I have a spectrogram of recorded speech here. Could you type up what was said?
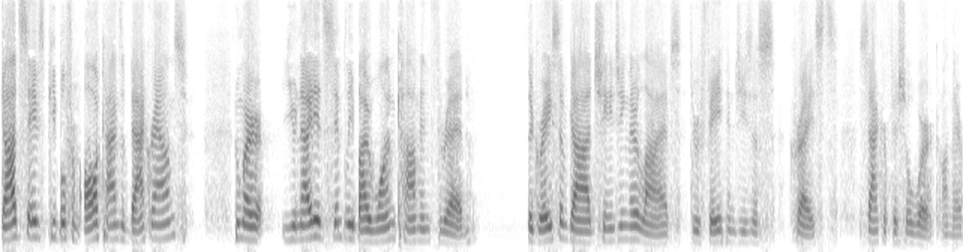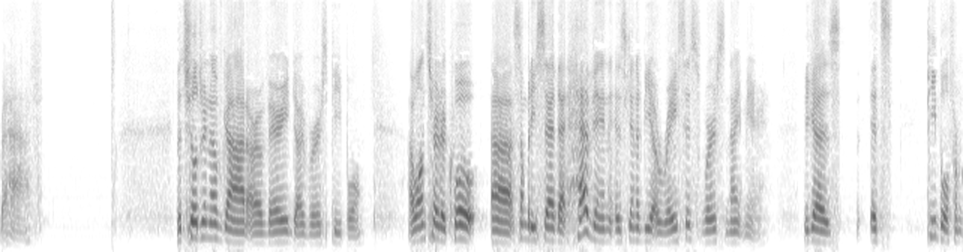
God saves people from all kinds of backgrounds whom are united simply by one common thread the grace of God changing their lives through faith in Jesus Christ's sacrificial work on their behalf. The children of God are a very diverse people. I once heard a quote. Uh, somebody said that heaven is going to be a racist worst nightmare because it's people from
